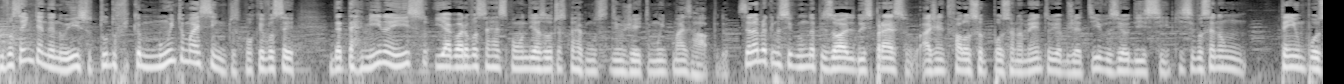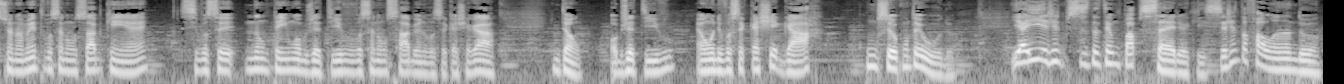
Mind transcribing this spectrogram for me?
E você entendendo isso, tudo fica muito mais simples, porque você determina isso e agora você responde as outras perguntas de um jeito muito mais rápido. Você lembra que no segundo episódio do Expresso a gente falou sobre posicionamento e objetivos e eu disse que se você não tem um posicionamento, você não sabe quem é. Se você não tem um objetivo, você não sabe onde você quer chegar. Então, objetivo é onde você quer chegar com o seu conteúdo. E aí a gente precisa ter um papo sério aqui. Se a gente tá falando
